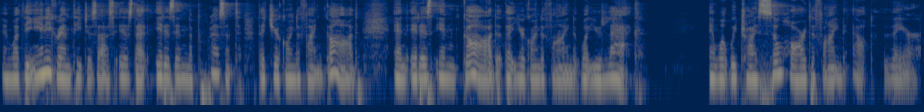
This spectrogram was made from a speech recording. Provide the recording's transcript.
And what the Enneagram teaches us is that it is in the present that you're going to find God, and it is in God that you're going to find what you lack and what we try so hard to find out there.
